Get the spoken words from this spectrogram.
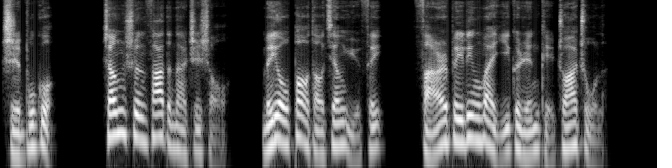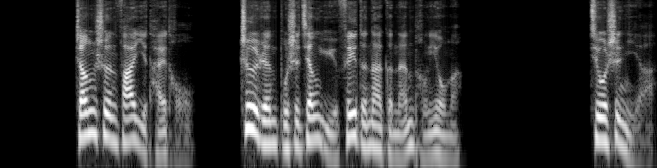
只不过，张顺发的那只手没有抱到江雨飞，反而被另外一个人给抓住了。张顺发一抬头，这人不是江雨飞的那个男朋友吗？就是你啊！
